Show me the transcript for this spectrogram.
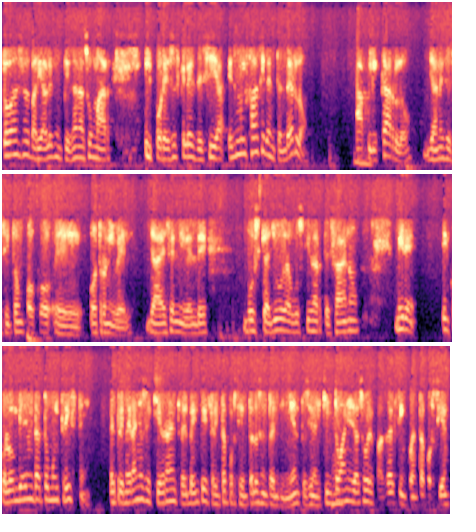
Todas esas variables empiezan a sumar y por eso es que les decía, es muy fácil entenderlo. Aplicarlo ya necesita un poco eh, otro nivel, ya es el nivel de busque ayuda, busque artesano. Mire, en Colombia hay un dato muy triste. El primer año se quiebran entre el 20 y el 30% de los emprendimientos y en el quinto año ya sobrepasa el 50%.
